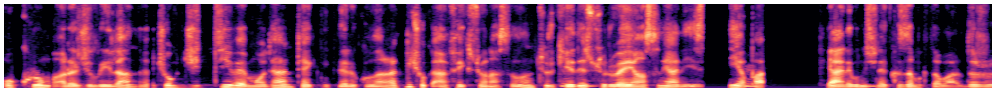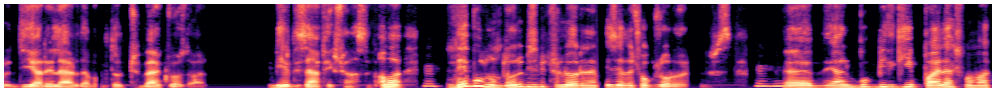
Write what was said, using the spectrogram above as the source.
o kurum aracılığıyla çok ciddi ve modern teknikleri kullanarak birçok enfeksiyon hastalığının Türkiye'de sürveyansını yani izini yapar. Yani bunun içinde kızamık da vardır, diyareler de vardır, tüberküloz da vardır. bir dizi enfeksiyon hastalığı. Ama Hı. ne bulunduğunu biz bir türlü öğrenemeyiz ya da çok zor öğreniriz. Hı hı. Ee, yani bu bilgiyi paylaşmamak,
